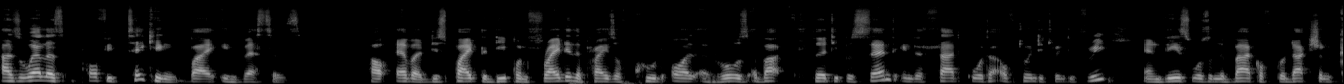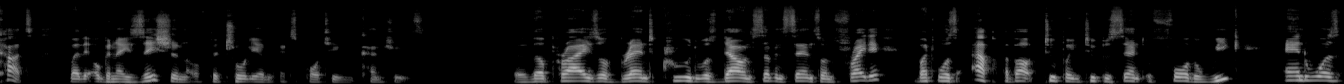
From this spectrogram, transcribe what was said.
as well as profit taking by investors. However, despite the dip on Friday, the price of crude oil rose about 30% in the third quarter of 2023, and this was on the back of production cuts by the Organization of Petroleum Exporting Countries. The price of Brent crude was down 7 cents on Friday, but was up about 2.2% for the week and was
